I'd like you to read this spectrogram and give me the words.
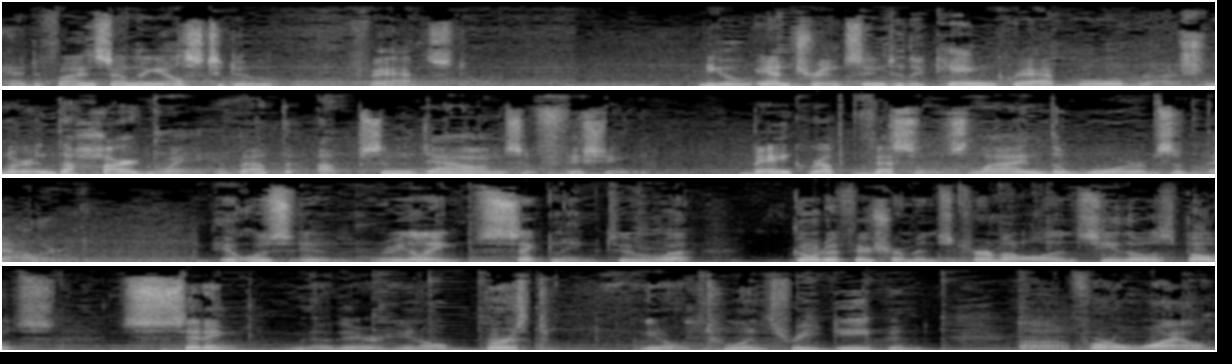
had to find something else to do, fast. New entrants into the king crab gold rush learned the hard way about the ups and downs of fishing. Bankrupt vessels lined the wharves of Ballard. It was, really sickening to uh, go to Fisherman's Terminal and see those boats sitting there, you know, berthed, you know, two and three deep in, uh, for a while.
